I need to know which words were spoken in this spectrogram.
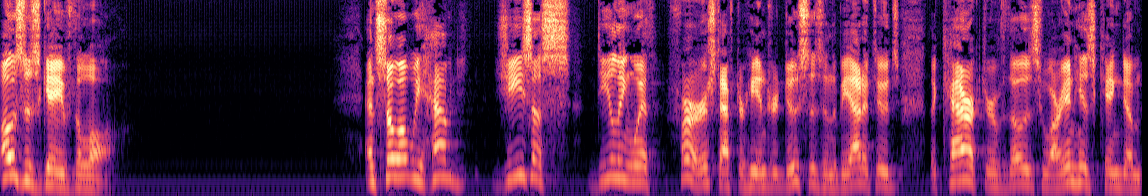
Moses gave the law. And so, what we have Jesus dealing with first, after he introduces in the Beatitudes the character of those who are in his kingdom,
